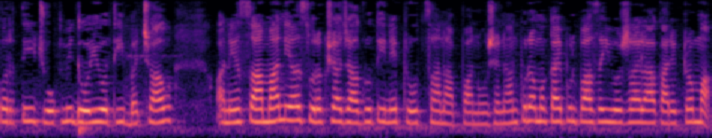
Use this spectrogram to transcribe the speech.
ફરતી જોખમી દોરીઓથી બચાવ અને સામાન્ય સુરક્ષા જાગૃતિને પ્રોત્સાહન આપવાનો છે. નાનપુરા મકાઈ પુલ પાસે યોજાયેલા આ કાર્યક્રમમાં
